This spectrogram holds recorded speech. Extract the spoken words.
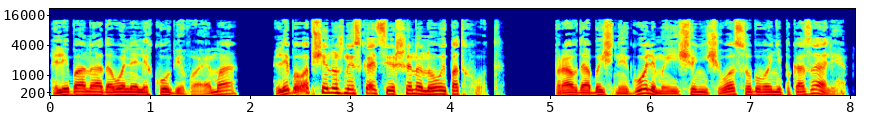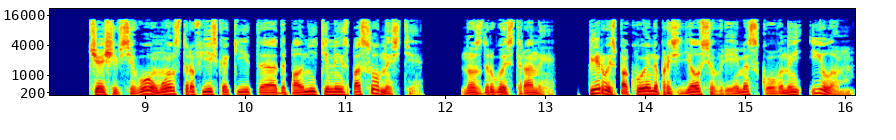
либо она довольно легко убиваема, либо вообще нужно искать совершенно новый подход. Правда, обычные големы еще ничего особого не показали. Чаще всего у монстров есть какие-то дополнительные способности, но, с другой стороны, первый спокойно просидел все время скованный илом,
